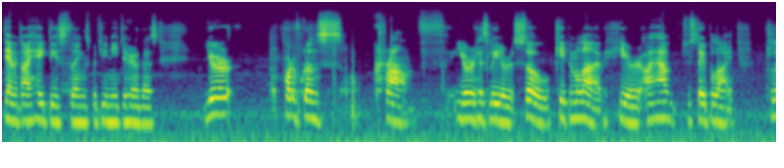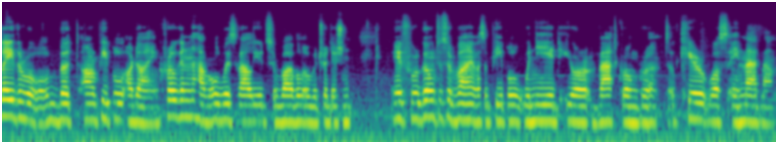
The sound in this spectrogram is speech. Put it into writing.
Damn it, I hate these things, but you need to hear this. You're part of Grunt's krantt. You're his leader, so keep him alive. Here, I have to stay polite. Play the role, but our people are dying. Krogan have always valued survival over tradition. If we're going to survive as a people, we need your vat-grown grunt. Okeer was a madman.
